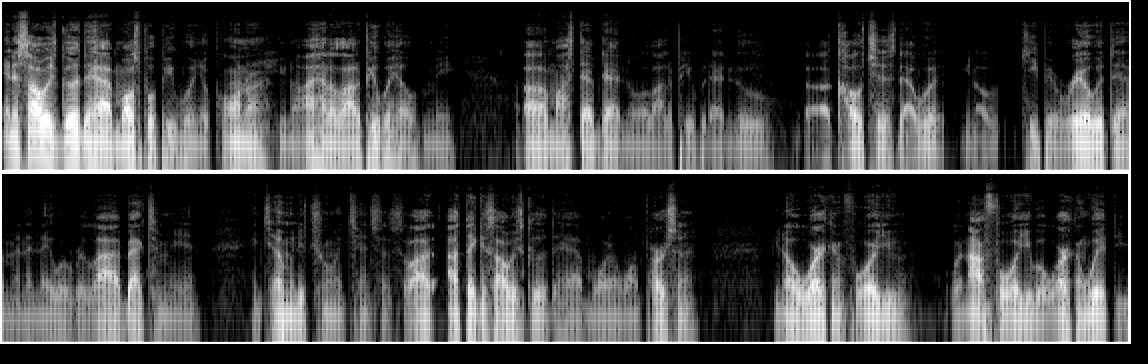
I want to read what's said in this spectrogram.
and it's always good to have multiple people in your corner. You know, I had a lot of people helping me. Uh, my stepdad knew a lot of people that knew uh, coaches that would, you know, keep it real with them, and then they would rely back to me and, and tell me the true intention. So I, I think it's always good to have more than one person, you know, working for you, well, not for you, but working with you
